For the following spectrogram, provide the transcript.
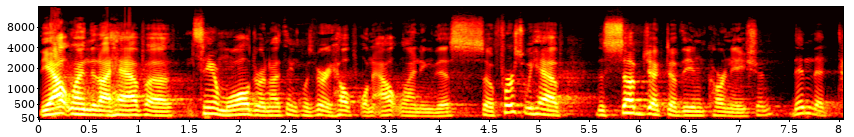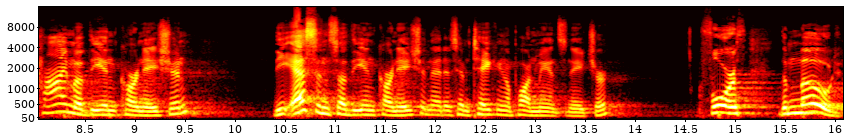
the outline that I have, uh, Sam Waldron, I think, was very helpful in outlining this. So, first we have the subject of the incarnation, then the time of the incarnation, the essence of the incarnation, that is, Him taking upon man's nature. Fourth, the mode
